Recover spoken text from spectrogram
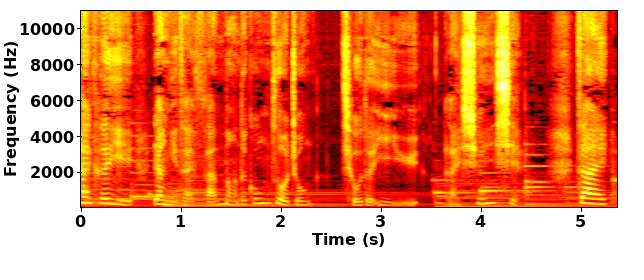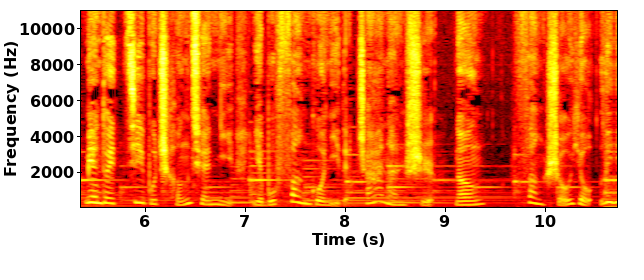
它可以让你在繁忙的工作中求得一隅来宣泄，在面对既不成全你也不放过你的渣男时，能放手有力。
